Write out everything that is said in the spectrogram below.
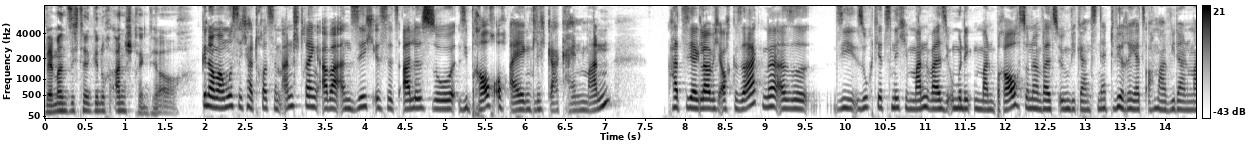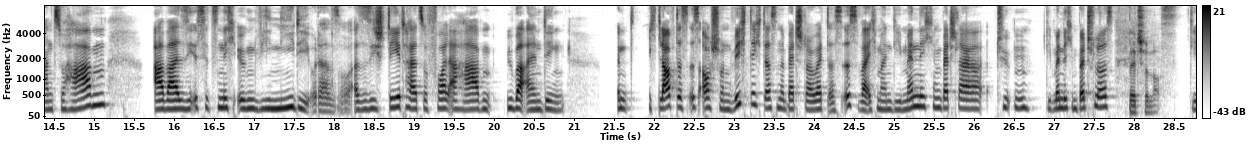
Wenn man sich denn genug anstrengt, ja auch. Genau, man muss sich halt trotzdem anstrengen, aber an sich ist jetzt alles so, sie braucht auch eigentlich gar keinen Mann. Hat sie ja, glaube ich, auch gesagt, ne? Also sie sucht jetzt nicht einen Mann, weil sie unbedingt einen Mann braucht, sondern weil es irgendwie ganz nett wäre, jetzt auch mal wieder einen Mann zu haben aber sie ist jetzt nicht irgendwie needy oder so. Also sie steht halt so voll erhaben über allen Dingen. Und ich glaube, das ist auch schon wichtig, dass eine Bachelorette das ist, weil ich meine, die männlichen Bachelor-Typen, die männlichen Bachelors, Bachelors, die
